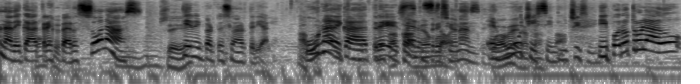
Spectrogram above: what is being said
una de cada tres personas Sí. tiene hipertensión arterial. Ah, una de cada tres personas. Impresionante. Es muchísimo. Muchísimo. Y por otro lado,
